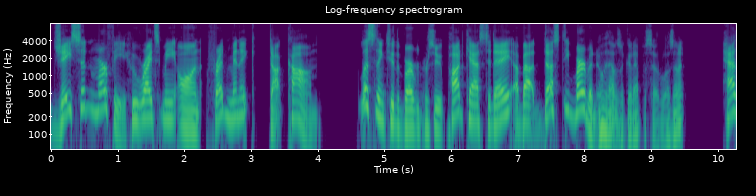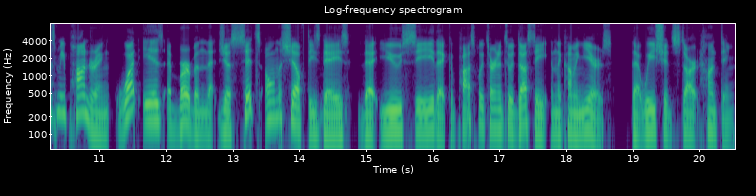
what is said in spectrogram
Jason Murphy, who writes me on fredminnick.com. Listening to the Bourbon Pursuit podcast today about Dusty Bourbon. Oh, that was a good episode, wasn't it? Has me pondering what is a bourbon that just sits on the shelf these days that you see that could possibly turn into a Dusty in the coming years that we should start hunting?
